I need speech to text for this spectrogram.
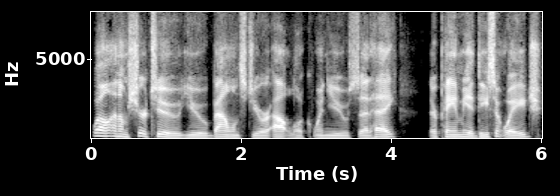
Well, and I'm sure too, you balanced your outlook when you said, Hey, they're paying me a decent wage.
